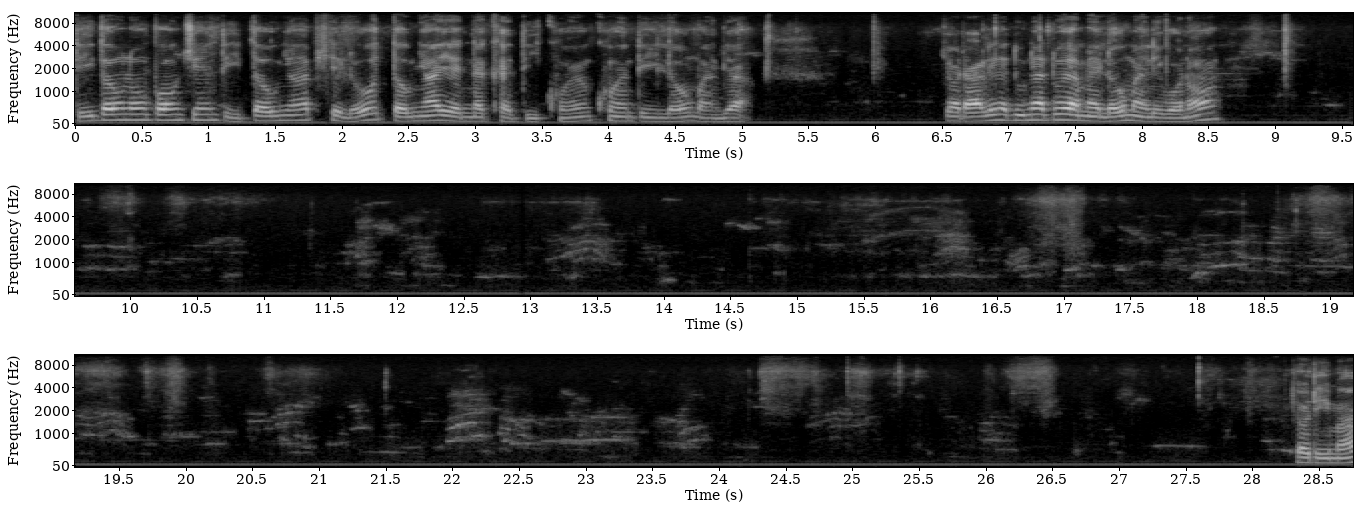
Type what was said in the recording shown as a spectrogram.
ဒီသုံးလုံးပေါင်းချင်းဒီ3ညဖြစ်လို့3ညရဲ့နှစ်ခတ်ဒီခွန်းခွန်းဒီလုံးပိုင်ဗျကြော်ဒါလေးနဲ့သူနဲ့တွေ့ရမယ်လုံးပိုင်လေးပေါ့နော်ကြော်ဒီမှာ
